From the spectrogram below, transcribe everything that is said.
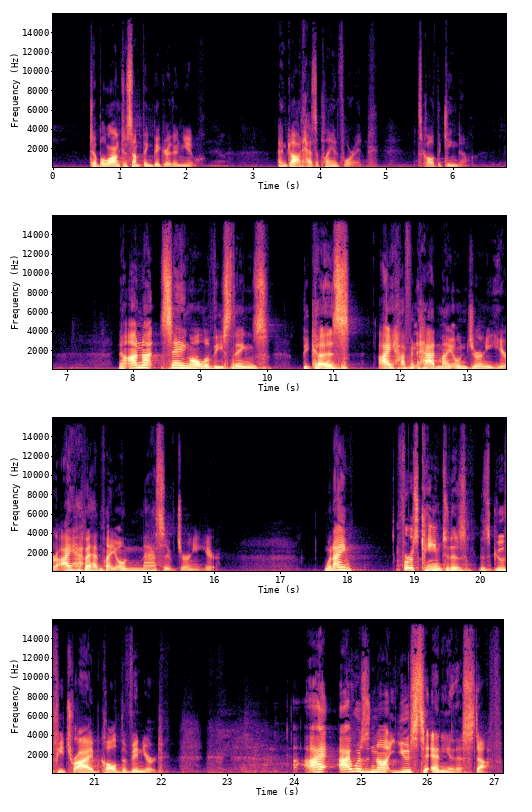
to belong to something bigger than you. And God has a plan for it. It's called the kingdom. Now, I'm not saying all of these things because I haven't had my own journey here. I have had my own massive journey here. When I first came to this, this goofy tribe called the Vineyard, I, I was not used to any of this stuff.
